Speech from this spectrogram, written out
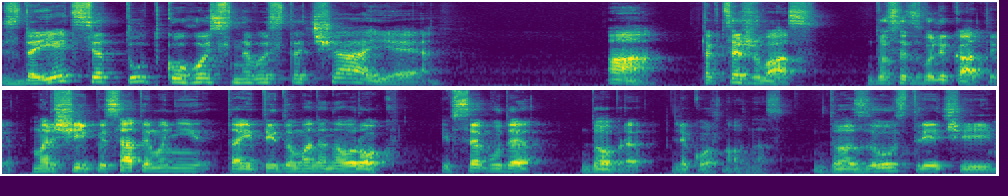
Здається, тут когось не вистачає. А, так це ж вас. Досить зволікати. Мерщій писати мені та йти до мене на урок. І все буде добре для кожного з нас. До зустрічі!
